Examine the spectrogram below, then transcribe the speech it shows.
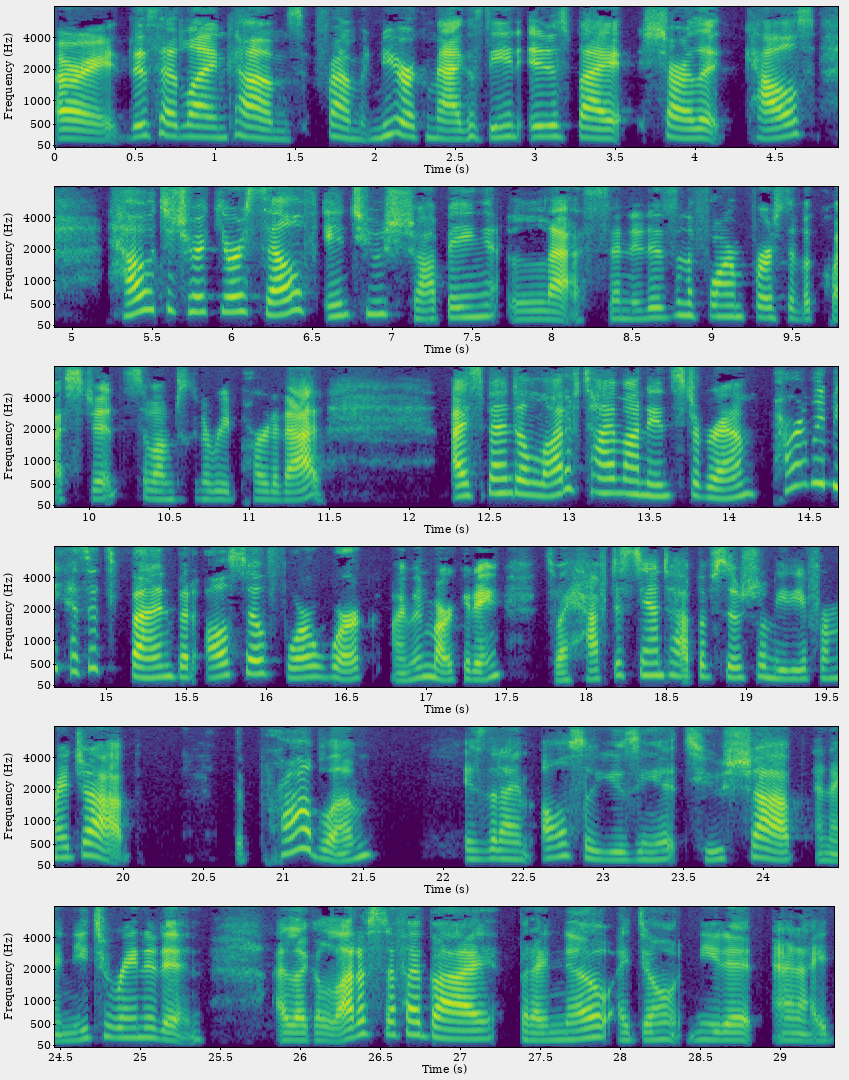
All right. This headline comes from New York Magazine. It is by Charlotte Cowles. How to trick yourself into shopping less. And it is in the form first of a question. So I'm just going to read part of that. I spend a lot of time on Instagram, partly because it's fun, but also for work. I'm in marketing, so I have to stay on top of social media for my job. The problem is that I'm also using it to shop and I need to rein it in. I like a lot of stuff I buy, but I know I don't need it and I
